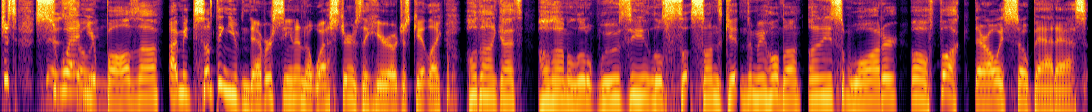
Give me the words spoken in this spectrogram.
just sweating so your balls off. I mean, something you've never seen in a western is the hero just get like, "Hold on, guys, hold on, I'm a little woozy, a little su- sun's getting to me. Hold on, I need some water." Oh fuck, they're always so badass.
